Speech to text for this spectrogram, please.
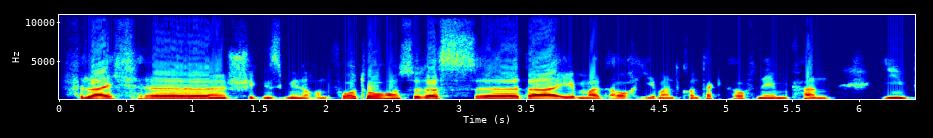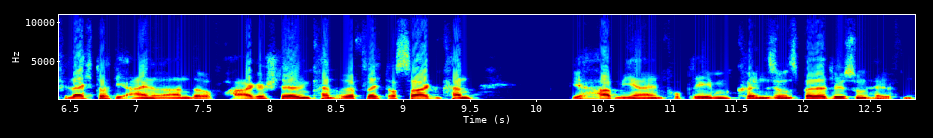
Vielleicht äh, schicken Sie mir noch ein Foto, sodass äh, da eben halt auch jemand Kontakt aufnehmen kann, ihm vielleicht doch die eine oder andere Frage stellen kann oder vielleicht auch sagen kann, wir haben hier ein Problem, können Sie uns bei der Lösung helfen?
